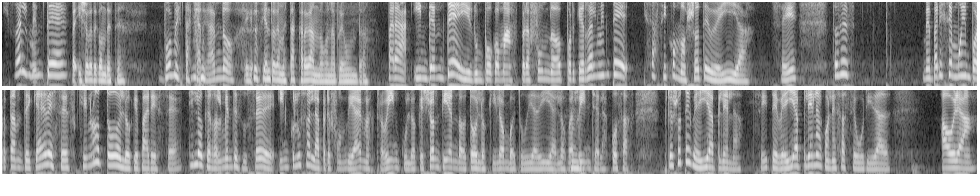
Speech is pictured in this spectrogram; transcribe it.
Y realmente... ¿Y yo qué te contesté? ¿Vos me estás cargando? Siento que me estás cargando con la pregunta para, intenté ir un poco más profundo porque realmente es así como yo te veía, ¿sí? Entonces, me parece muy importante que hay veces que no todo lo que parece es lo que realmente sucede, incluso en la profundidad de nuestro vínculo, que yo entiendo todos los quilombos de tu día a día, los mm. berrinches, las cosas, pero yo te veía plena, ¿sí? Te veía plena con esa seguridad. Ahora,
